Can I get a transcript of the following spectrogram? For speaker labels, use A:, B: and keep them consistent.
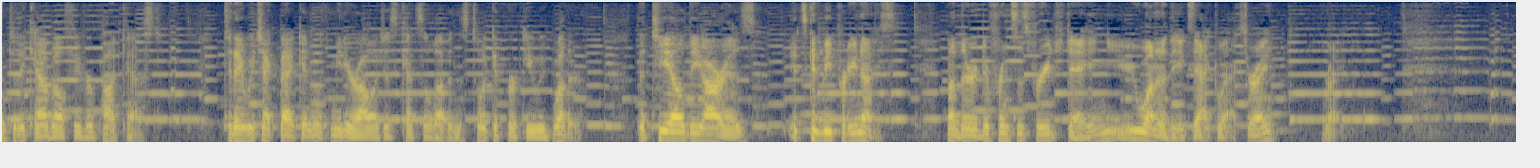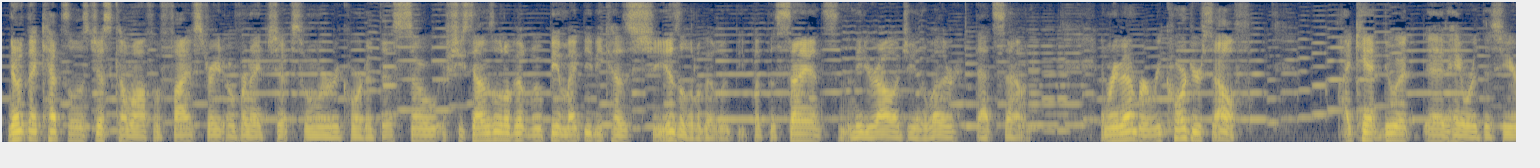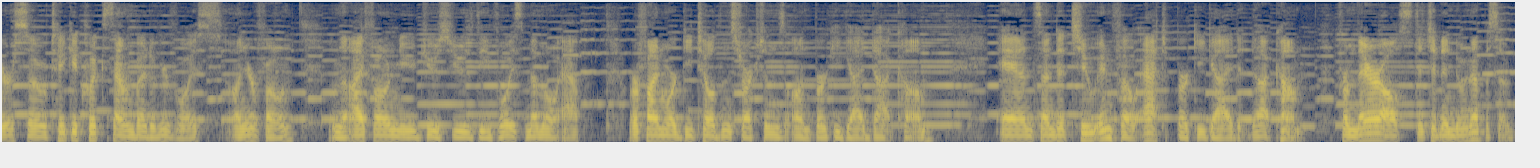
A: Welcome to the Cowbell Fever podcast. Today we check back in with meteorologist Ketzel Levens to look at Birkie Week weather. The TLDR is it's going to be pretty nice, but there are differences for each day, and you want to know the exact wax, right? Right. Note that Ketzel has just come off of five straight overnight shifts when we recorded this, so if she sounds a little bit loopy, it might be because she is a little bit loopy, but the science and the meteorology and the weather, that's sound. And remember, record yourself. I can't do it at Hayward this year, so take a quick soundbite of your voice on your phone. On the iPhone, you just use the Voice Memo app, or find more detailed instructions on birkieguide.com, and send it to info at birkieguide.com. From there, I'll stitch it into an episode.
